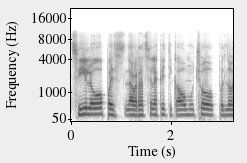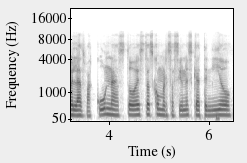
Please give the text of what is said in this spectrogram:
Sí, luego pues la verdad se le ha criticado mucho pues lo de las vacunas, todas estas conversaciones que ha tenido,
